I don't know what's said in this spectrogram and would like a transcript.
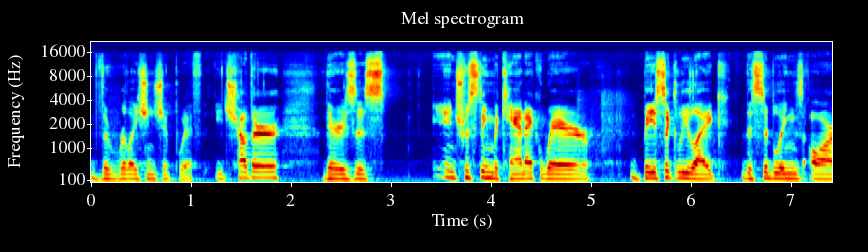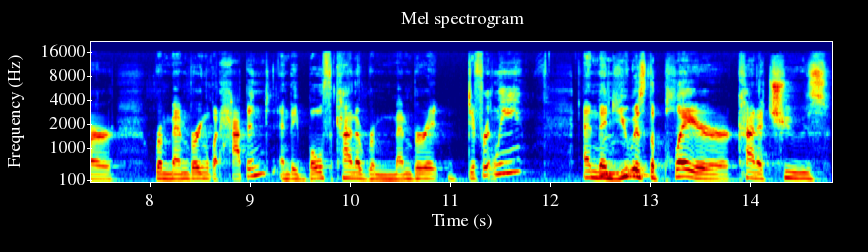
the relationship with each other. There's this interesting mechanic where basically like the siblings are remembering what happened and they both kind of remember it differently and then you as the player kind of choose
